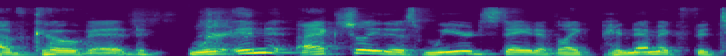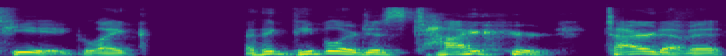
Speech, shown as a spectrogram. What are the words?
of COVID, we're in actually this weird state of like pandemic fatigue. Like, I think people are just tired, tired of it.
